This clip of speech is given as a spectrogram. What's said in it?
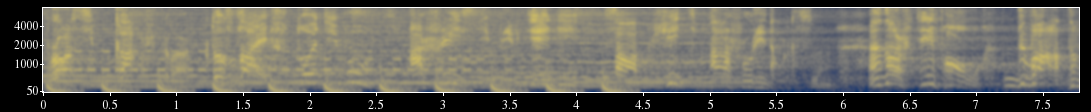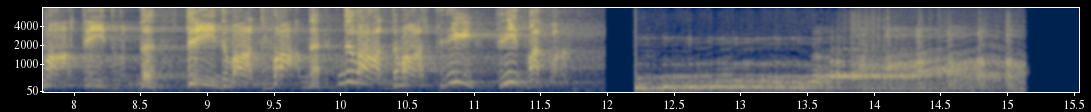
Просим каждого, кто знает что-нибудь о жизни привидений, сообщить нашу редакцию. Наш телефон 223 322 223 322.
